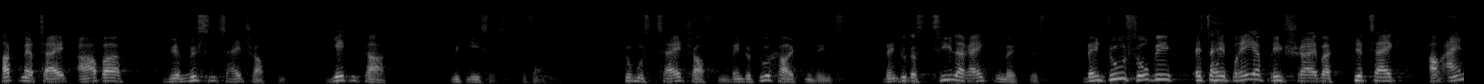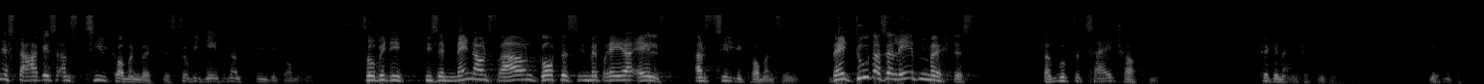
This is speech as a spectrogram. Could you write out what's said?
hat mehr Zeit, aber wir müssen Zeit schaffen, jeden Tag mit Jesus zu sein. Du musst Zeit schaffen, wenn du durchhalten willst, wenn du das Ziel erreichen möchtest, wenn du, so wie es der Hebräerbriefschreiber hier zeigt, auch eines Tages ans Ziel kommen möchtest, so wie Jesus ans Ziel gekommen ist. So wie die, diese Männer und Frauen Gottes in Hebräer 11, ans Ziel gekommen sind. Wenn du das erleben möchtest, dann musst du Zeit schaffen für Gemeinschaft mit Jesus. Jeden Tag.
